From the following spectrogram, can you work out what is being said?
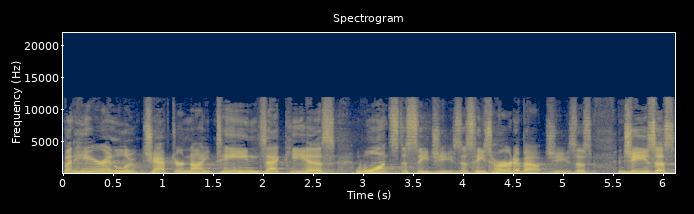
But here in Luke chapter 19, Zacchaeus wants to see Jesus. He's heard about Jesus. Jesus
